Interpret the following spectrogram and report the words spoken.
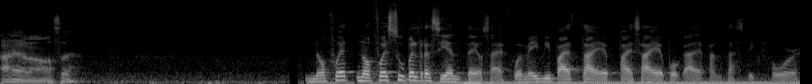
Ay, ahora no sé. No fue, no fue súper reciente, o sea, fue maybe para esta e- para esa época de Fantastic Four.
